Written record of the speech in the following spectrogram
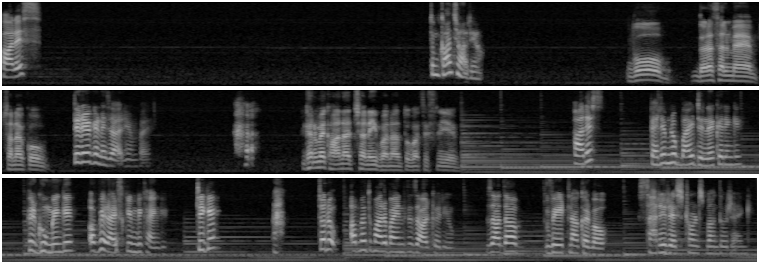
पारिस तुम कहाँ जा रहे हो? वो दरअसल मैं सना को डिनर करने जा रहे हैं भाई घर में खाना अच्छा नहीं बना तो बस इसलिए। पारिस पहले हम लोग बाहर डिनर करेंगे फिर घूमेंगे और फिर आइसक्रीम भी खाएँगे ठीक है? चलो अब मैं तुम्हारे भाई इंतज़ार कर रही हूँ। ज़्यादा वेट ना करवाओ। सारे रेस्टोरेंट्स बंद हो जाएँगे।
